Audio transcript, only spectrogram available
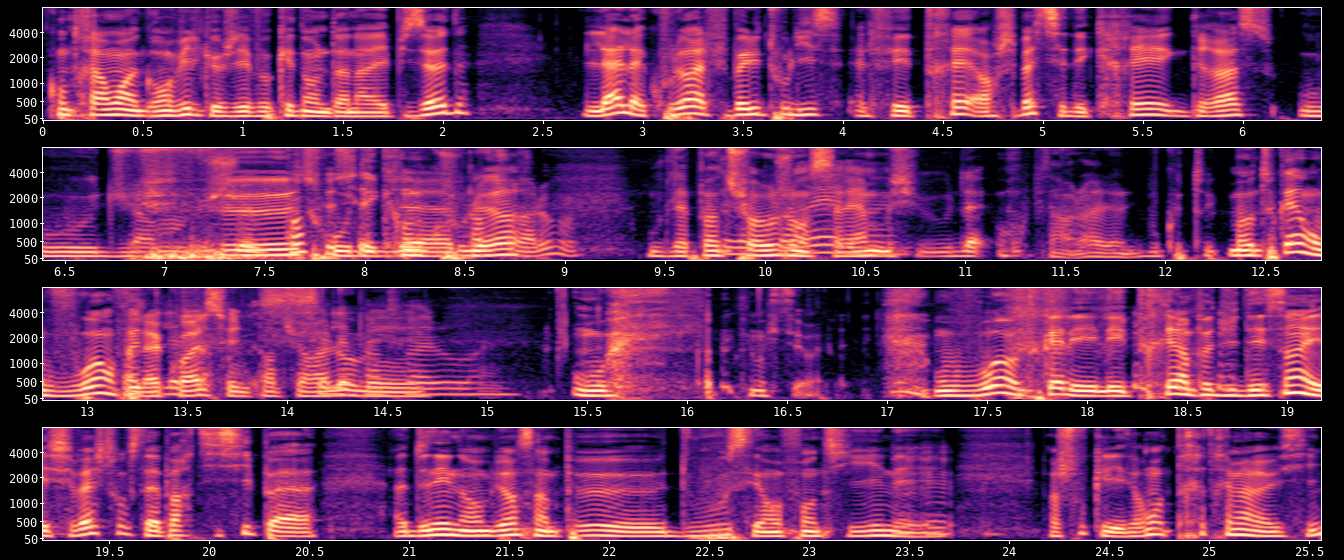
contrairement à Granville que j'ai évoqué dans le dernier épisode, là la couleur elle fait pas du tout lisse, elle fait très alors je sais pas si c'est des craies grasses ou du Alors, je feu pense que ou des de crayons de couleur. Ou de la peinture à l'eau, j'en sais rien. suis- ou de la- Oh putain, là, beaucoup de trucs. Mais en tout cas, on voit en Enfin, fait. l'aquarelle, c'est une peinture à la l'eau, mais peinture à l'eau, ouais. Oui, c'est vrai. On voit en tout cas les, les traits un peu du dessin et je sais pas, je trouve que ça participe à, à donner une ambiance un peu euh, douce et enfantine. Et... Mm, mm. Enfin, je trouve qu'il est vraiment très très bien réussi.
